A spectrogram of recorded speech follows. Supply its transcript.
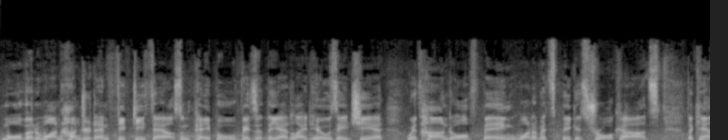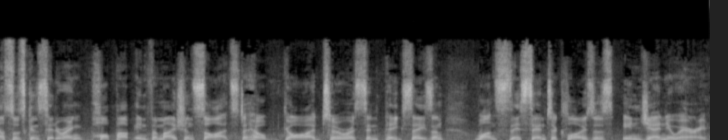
More than 150,000 people visit the Adelaide Hills each year, with Hahndorf being one of its biggest drawcards. The council is considering pop-up information sites to help guide tourists in peak season once this centre closes in January.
